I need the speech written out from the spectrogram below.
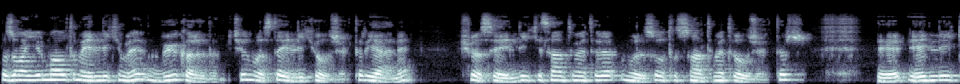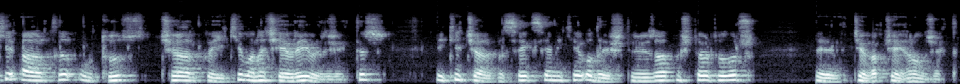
O zaman 26 mı 52 mi büyük aradığım için burası da 52 olacaktır. Yani şurası 52 santimetre, burası 30 santimetre olacaktır. E, 52 artı 30 çarpı 2 bana çevreyi verecektir. 2 çarpı 82 o da işte 164 olur. E, cevap Ceyhan olacaktır.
